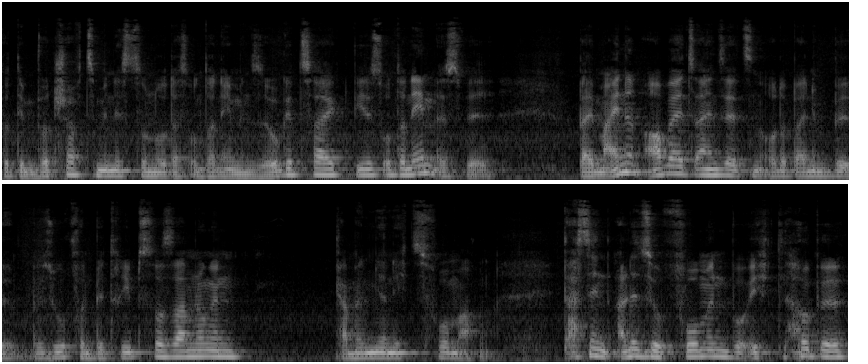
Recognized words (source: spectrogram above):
wird dem Wirtschaftsminister nur das Unternehmen so gezeigt, wie das Unternehmen es will. Bei meinen Arbeitseinsätzen oder bei einem Besuch von Betriebsversammlungen kann man mir nichts vormachen. Das sind alles so Formen, wo ich glaube,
